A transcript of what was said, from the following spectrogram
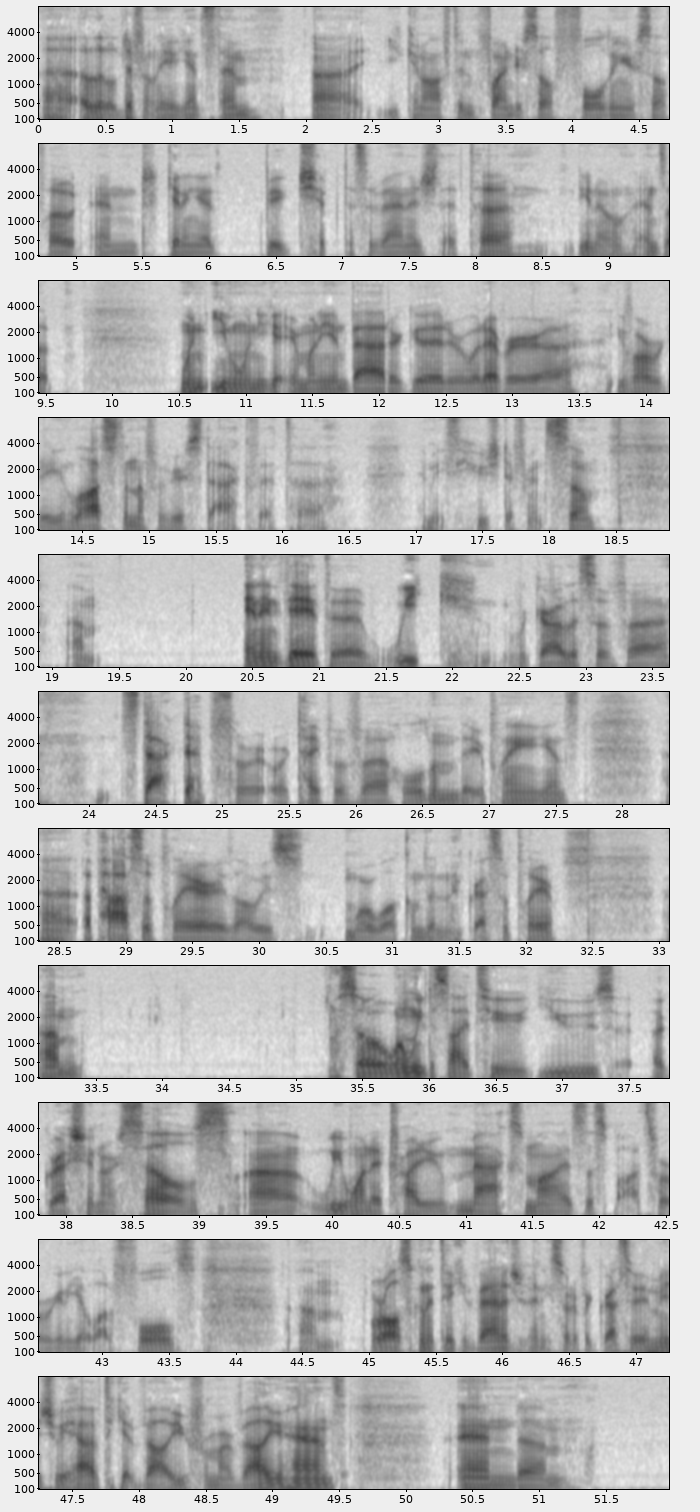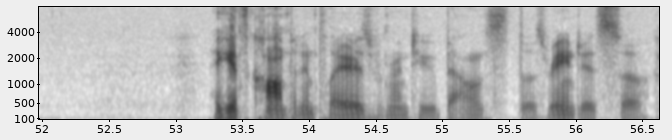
uh, a little differently against them, uh, you can often find yourself folding yourself out and getting a big chip disadvantage that uh, you know ends up when even when you get your money in bad or good or whatever, uh, you've already lost enough of your stack that uh, it makes a huge difference. So, um, and any day of the week, regardless of uh, stack depth or, or type of uh, hold'em that you're playing against, uh, a passive player is always more welcome than an aggressive player. Um, so when we decide to use aggression ourselves, uh, we want to try to maximize the spots where we're going to get a lot of folds. Um, we're also going to take advantage of any sort of aggressive image we have to get value from our value hands. And um, against competent players, we're going to balance those ranges. So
